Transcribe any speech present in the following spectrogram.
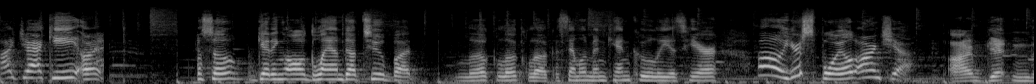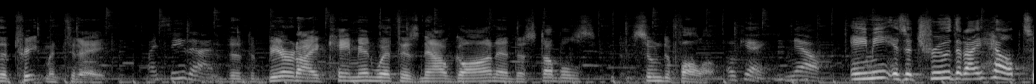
Hi, Jackie. All right. Also getting all glammed up too, but look, look, look. Assemblyman Ken Cooley is here. Oh, you're spoiled, aren't you? I'm getting the treatment today. I see that. The, the beard I came in with is now gone, and the stubble's soon to follow. Okay, now, Amy, is it true that I helped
